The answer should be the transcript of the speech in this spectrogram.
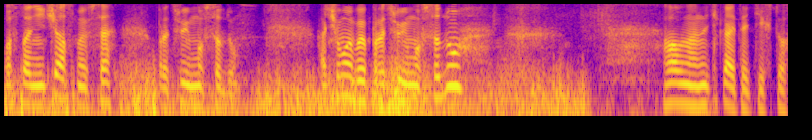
останній час ми все працюємо в саду. А чому ми працюємо в саду? Головне, не тікайте ті, хто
